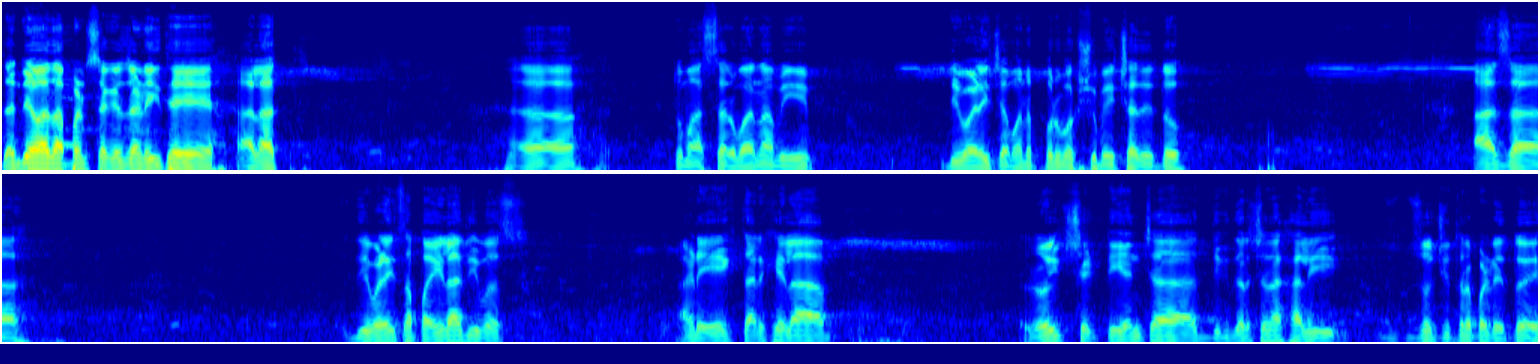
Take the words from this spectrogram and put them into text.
धन्यवाद आपण सगळेजण इथे आलात. तुम्हा सर्वांना मी दिवाळीच्या मनपूर्वक शुभेच्छा देतो. आज दिवाळीचा पहिला दिवस आणि एक तारखेला रोहित शेट्टी यांच्या दिग्दर्शनाखाली जो चित्रपट येतोय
